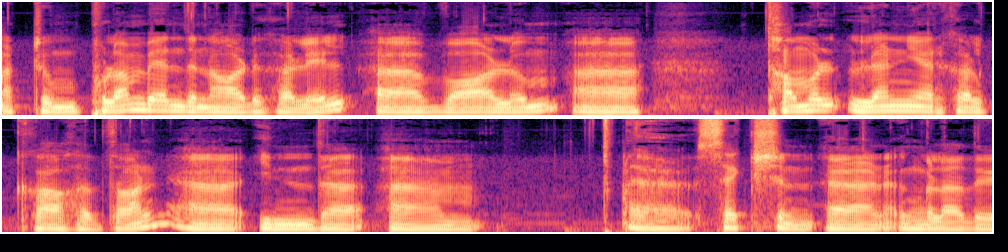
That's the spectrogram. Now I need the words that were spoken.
மற்றும் புலம்பெயர்ந்த நாடுகளில் வாழும் தமிழ் இளைஞர்களுக்காக தான் இந்த செக்ஷன் எங்களது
